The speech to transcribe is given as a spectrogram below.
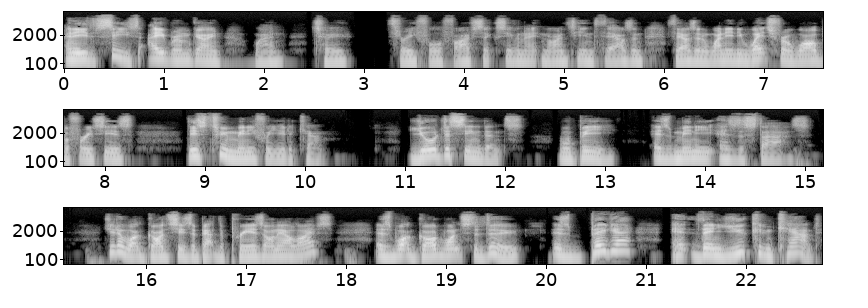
And he sees Abram going, one, two, three, four, five, six, seven, eight, nine, ten, thousand, thousand and one. And he waits for a while before he says, There's too many for you to count. Your descendants will be as many as the stars. Do you know what God says about the prayers on our lives? Is what God wants to do is bigger than you can count.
